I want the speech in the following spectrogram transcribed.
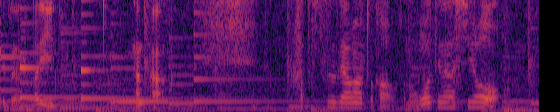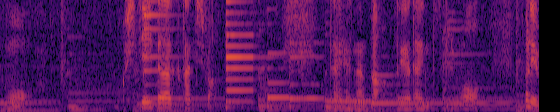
けどやっぱりなんか初釜とかこのおもてなしをもうしていただく立場大変なんかありがたいんですけどもやっぱり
